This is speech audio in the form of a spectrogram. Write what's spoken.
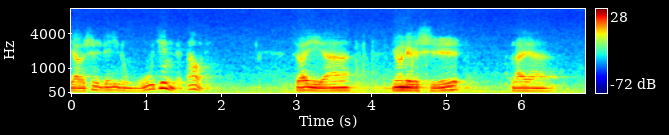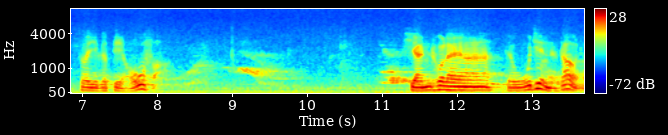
表示着一种无尽的道理。所以啊，用这个十来呀、做一个表法。显出来啊，这无尽的道理。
